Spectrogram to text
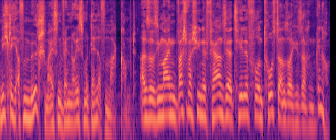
nicht gleich auf den Müll schmeißen, wenn ein neues Modell auf den Markt kommt. Also Sie meinen Waschmaschine, Fernseher, Telefon, Toaster und solche Sachen. Genau.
